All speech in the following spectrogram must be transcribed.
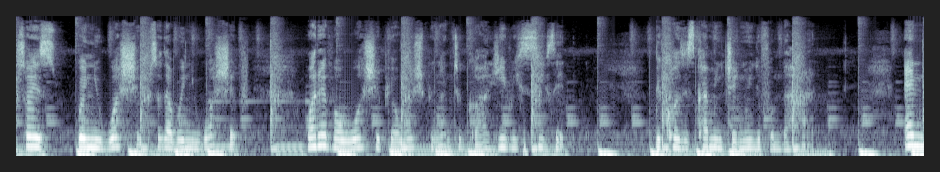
So it's when you worship, so that when you worship, whatever worship you're worshiping unto God, He receives it because it's coming genuinely from the heart. And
